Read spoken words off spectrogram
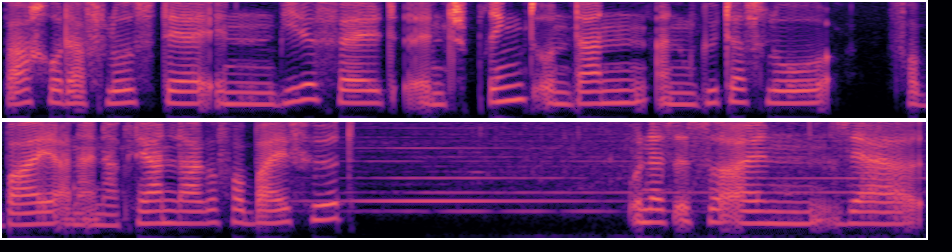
Bach oder Fluss, der in Bielefeld entspringt und dann an Gütersloh vorbei, an einer Kläranlage vorbeiführt. Und das ist so ein sehr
